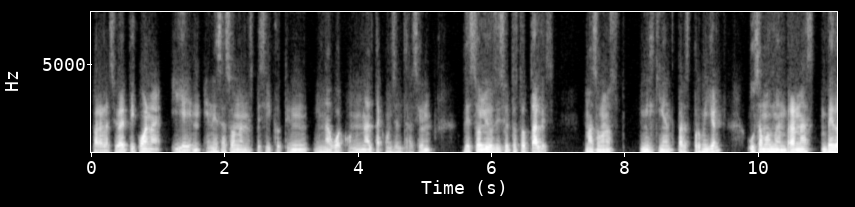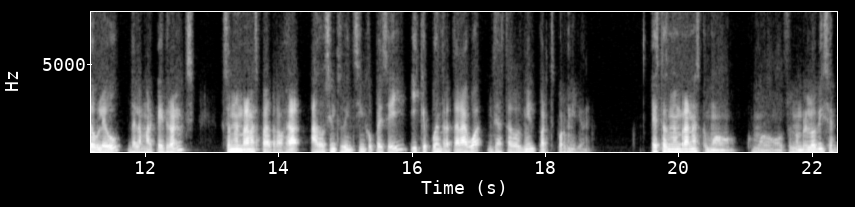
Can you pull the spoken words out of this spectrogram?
para la ciudad de Tijuana y en, esa zona en específico tiene un agua con una alta concentración de sólidos disueltos totales, más o menos 1500 pares por millón, usamos membranas BW de la marca Hydronics. Son membranas para trabajar a 225 psi y que pueden tratar agua de hasta 2000 partes por millón. Estas membranas, como como su nombre lo dice,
